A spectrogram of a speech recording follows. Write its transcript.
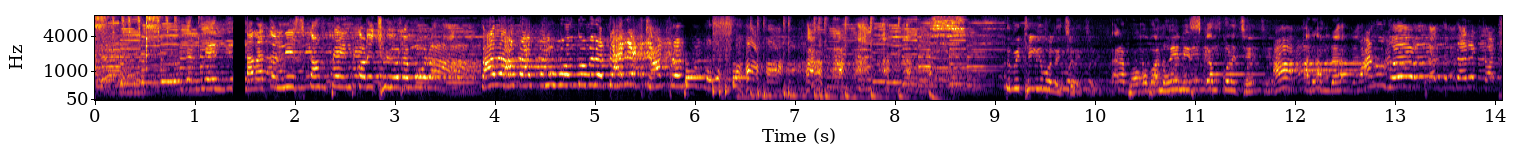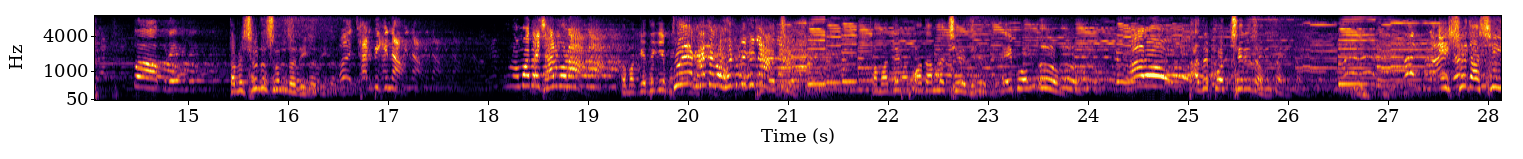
তোদের মেন তারা তো নিষ্কাম প্রেম করেছিল রে মোরা। তাহলে আমরা দু বন্ধু মিলে ডাইরেক্ট করব তুমি ঠিকই বলেছ। তারা ভগবান হয়ে নিষ্কাম করেছে। হ্যাঁ। আর আমরা মানুষ হয়ে একদম ডাইরেক্ট বাপরে। তবে শোনো সুন্দরী। ছাড়বি কিনা? কোনো মাথায় ছাড়বো না। তোমাকে দেখে তুই এখান থেকে হটবি কিনা? আছে। তোমাদের পদ আমরা ছেড়ে দেব। এই বন্ধু আরও। তাদের পথ ছেড়ে দাও। এসো দাসী।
